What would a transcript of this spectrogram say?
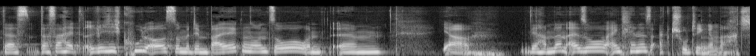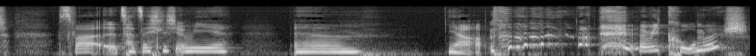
das, das sah halt richtig cool aus, so mit dem Balken und so. Und ähm, ja, wir haben dann also ein kleines Aktshooting gemacht. Das war äh, tatsächlich irgendwie, ähm, ja, irgendwie komisch.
